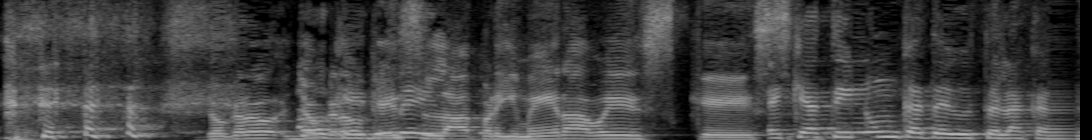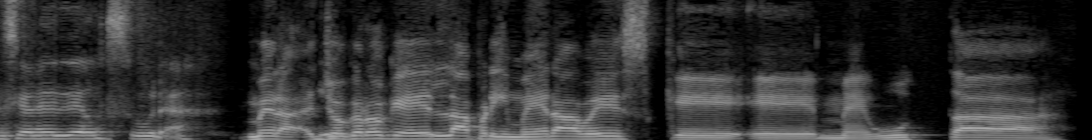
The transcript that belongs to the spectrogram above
Yo creo, yo creo que es la primera vez que... Es que a ti nunca te gustan las canciones de Osuna. Mira, yo creo que es la primera vez que eh, me gusta,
